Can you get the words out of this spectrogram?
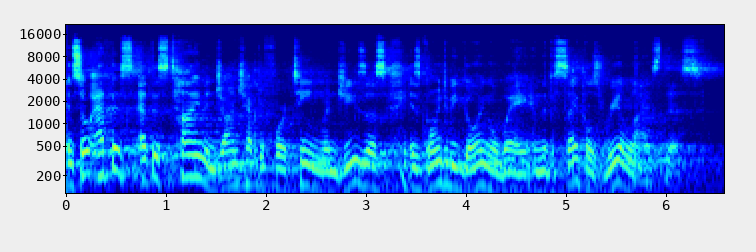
And so at this, at this time in John chapter 14, when Jesus is going to be going away and the disciples realize this,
